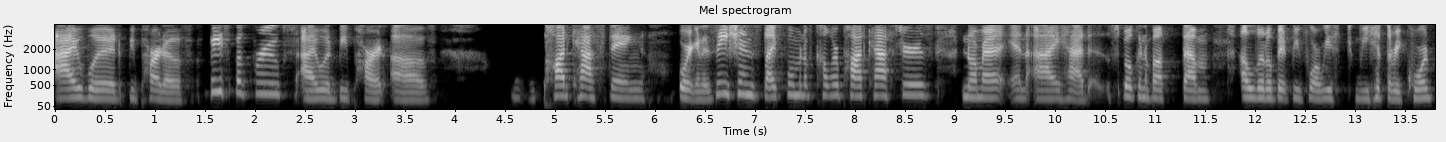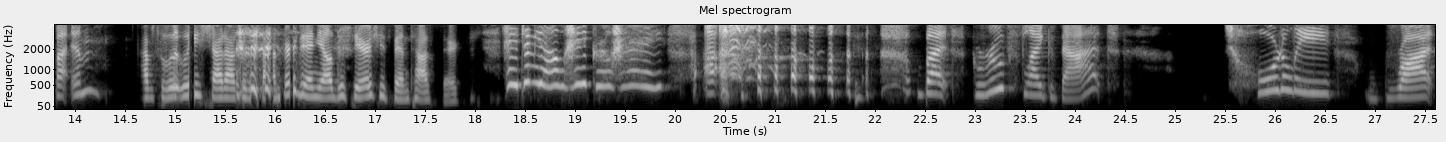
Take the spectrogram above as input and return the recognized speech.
I would be part of Facebook groups, I would be part of podcasting organizations like Women of Color Podcasters. Norma and I had spoken about them a little bit before we we hit the record button. Absolutely. Shout out to the founder, Danielle Desir. She's fantastic. Hey, Danielle. Hey, girl. Hey. Uh, but groups like that totally brought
